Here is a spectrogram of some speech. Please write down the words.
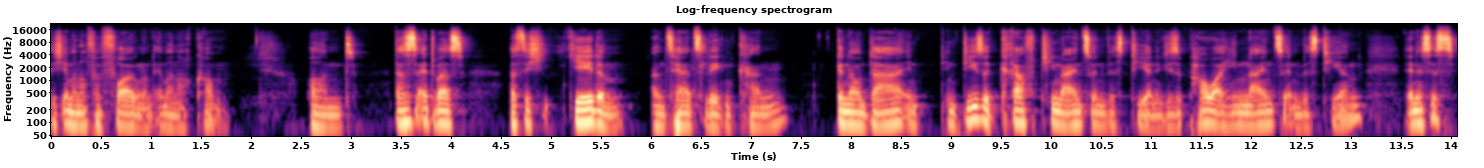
dich immer noch verfolgen und immer noch kommen. Und das ist etwas, was ich jedem ans Herz legen kann, genau da in in diese Kraft hinein zu investieren, in diese Power hinein zu investieren. Denn es ist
